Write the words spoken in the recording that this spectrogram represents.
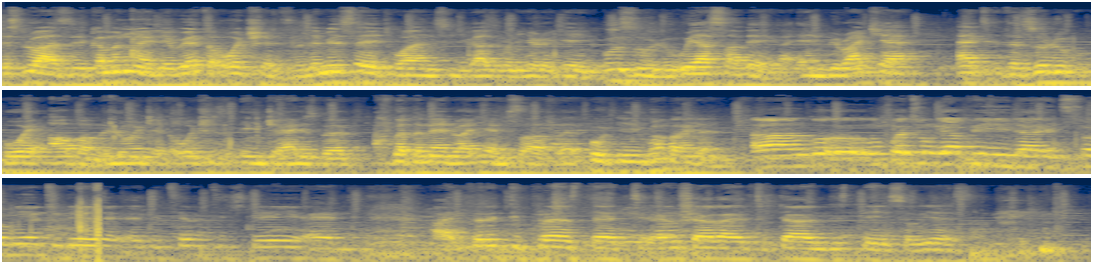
Isilwazi kamanqele we're at the orchards. Let me say it once, you guys are gonna hear it again. Uzulu uyasabeka, and we're right here at the Zulu Boy album launch at the orchards in Johannesburg. I've got the man right here himself. Uh, kuhamba kanjani? umfowethu ngiyaphila it's from here today and it's heritage day and i'm very depressed that ushaka had to die on this day so yes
